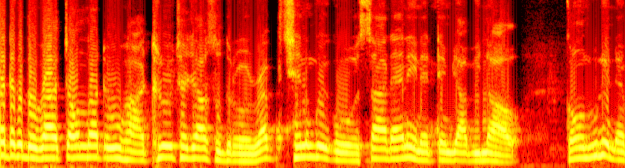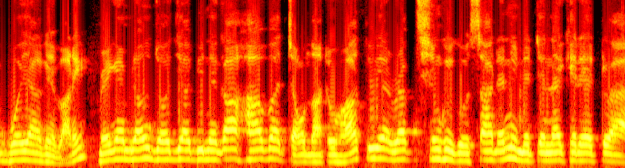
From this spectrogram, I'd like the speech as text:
ဖက်တက္ကသိုလ်ကကျောင်းသားတဦးဟာထထခြားခြားဆိုသလို rap ချင်းခွေကိုစာတန်းနေနဲ့တင်ပြပြီးနောက်ဂုံလူးတွေနဲ့ပွဲရခဲ့ပါတယ်။ American ပြည်ထောင်စုဂျော်ဂျီယာပြည်နယ်က Harvard ကျောင်းသားတို့ဟာသူရဲ့ rap ချင်းခွေကိုစာတန်းနေနဲ့တင်လိုက်ခဲ့တဲ့အတွက်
